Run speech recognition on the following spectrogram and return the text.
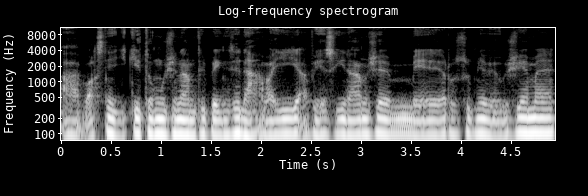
A vlastně díky tomu, že nám ty peníze dávají a věří nám, že my je rozumně využijeme,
